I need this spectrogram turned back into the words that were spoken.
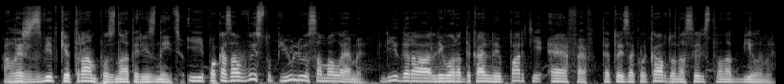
Але ж звідки Трампу знати різницю? І показав виступ Юліуса Малеми, лідера ліворадикальної партії ЕФФ, де той закликав до насильства над білими.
